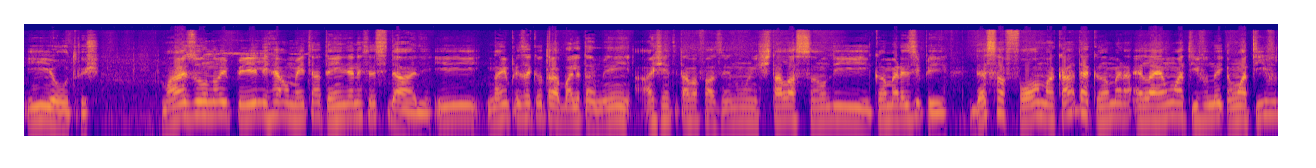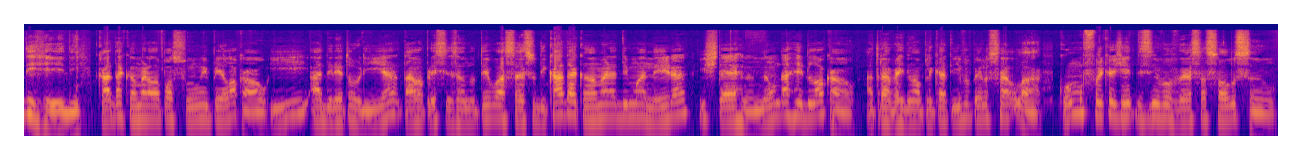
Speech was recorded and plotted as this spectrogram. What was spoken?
e outros. Mas o NoIP ele realmente atende a necessidade. E na empresa que eu trabalho também, a gente estava fazendo uma instalação de câmeras IP. Dessa forma, cada câmera ela é um ativo, um ativo de rede. Cada câmera ela possui um IP local e a diretoria estava precisando ter o acesso de cada câmera de maneira externa, não da rede local, através de um aplicativo pelo celular. Como foi que a gente desenvolveu essa solução?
